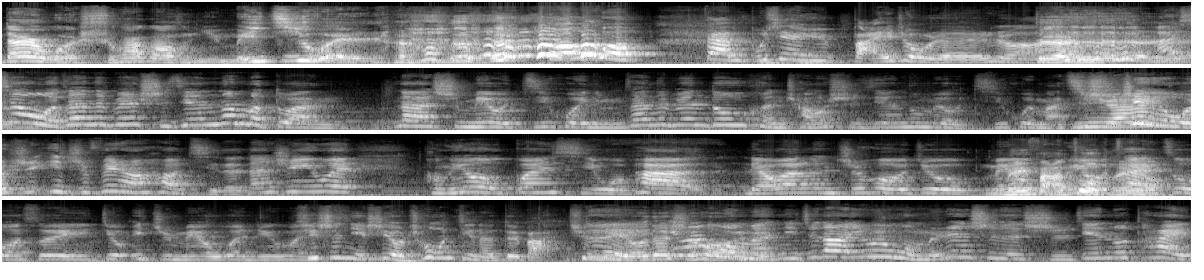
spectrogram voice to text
但是我实话告诉你，没机会，是吧？包括但不限于白种人是吧？对对对对而像我在那边时间那么短，那是没有机会，你们在那边都很长时间都没有机会嘛？其实这个我是一直非常好奇的，但是因为朋友关系，我怕聊完了之后就没法朋友做朋友再做，所以就一直没有问这个问题。其实你是有憧憬的，对吧？去对，旅游的时候，因为我们你知道，因为我们认识的时间都太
